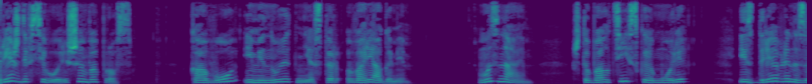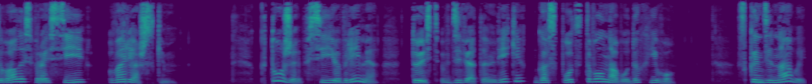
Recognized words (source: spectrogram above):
Прежде всего решим вопрос. Кого именует Нестор варягами? Мы знаем, что Балтийское море издревле называлось в России Варяжским. Кто же в сие время, то есть в IX веке, господствовал на водах его? Скандинавы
